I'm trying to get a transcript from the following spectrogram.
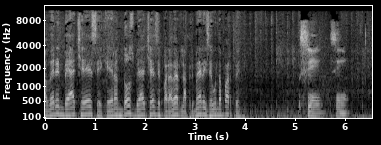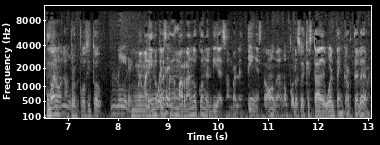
a ver en VHS, que eran dos VHS para ver la primera y segunda parte? Sí, sí. Bueno, a propósito, Miren, me imagino que la están amarrando con el día de San Valentín esta onda, ¿no? Por eso es que está de vuelta en cartelera.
